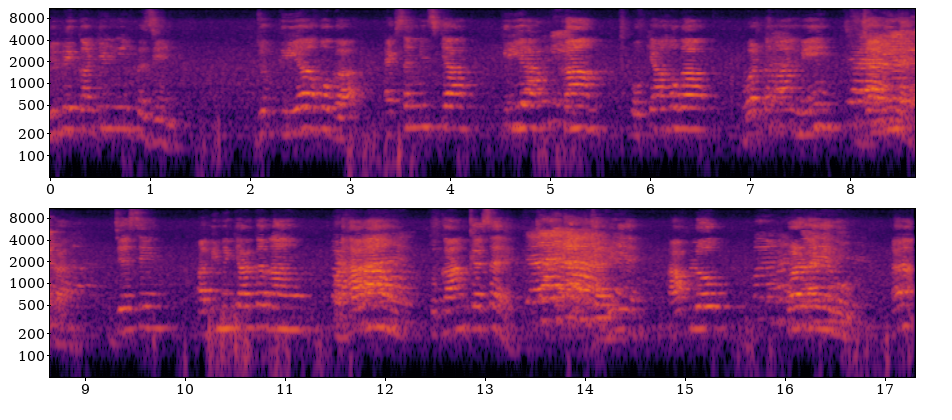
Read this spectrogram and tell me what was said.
will be continue in present जो क्रिया होगा एक्शन मींस क्या? क्रिया काम. वो क्या होगा? वर्तमान में जारी रहता है। जैसे अभी मैं क्या कर रहा हूँ? पढ़ा रहा हूँ। तो काम कैसा है। जारी है। आप लोग पढ़ रहे हो। है ना?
